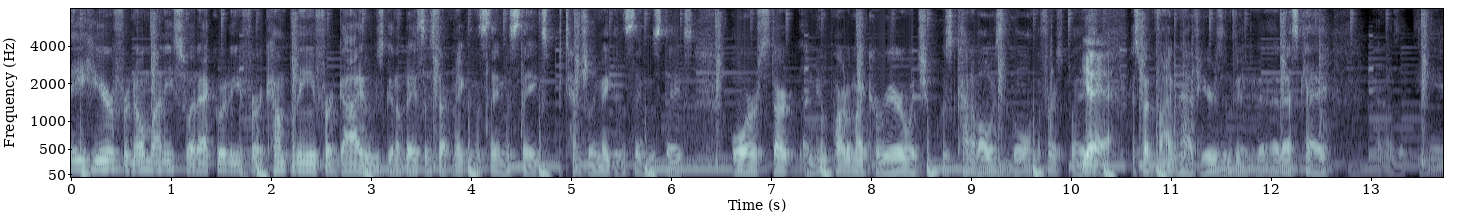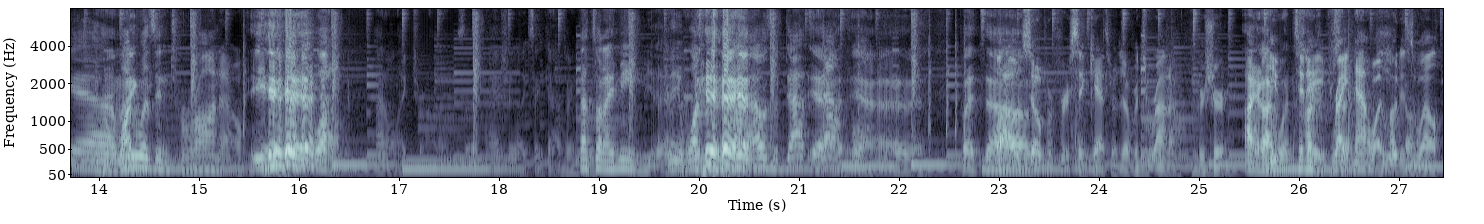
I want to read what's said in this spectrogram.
stay here for no money, sweat equity for a company, for a guy who's going to basically start making the same mistakes, potentially making the same mistakes, or start a new part of my career, which was kind of always the goal in the first place. Yeah, yeah. I spent five and a half years in, at SK, and I was like, yeah, But one like- was in Toronto. yeah, well, I don't like Toronto, so I actually like St. Catherine. That's what I mean. Yeah. One was in that was a that's yeah, downfall. yeah. But um, Well, I would so prefer St. Catharines over Toronto for sure. I- I Even would, today, 100%. right now, I would as well.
